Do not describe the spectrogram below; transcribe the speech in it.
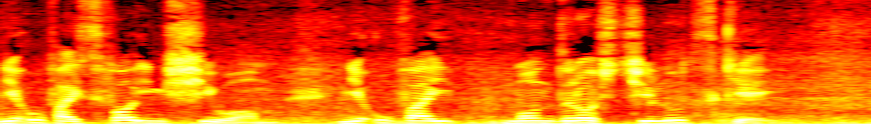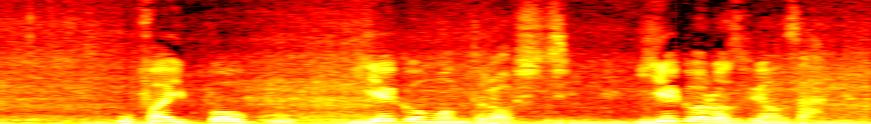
Nie ufaj swoim siłom, nie ufaj mądrości ludzkiej. Ufaj Bogu, Jego mądrości, Jego rozwiązania.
